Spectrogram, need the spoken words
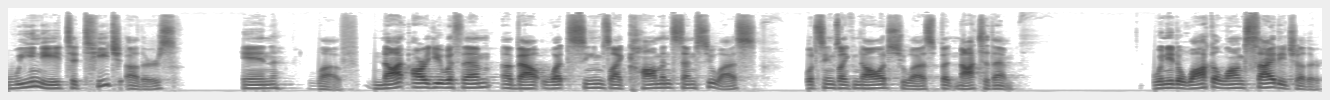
we need to teach others in love, not argue with them about what seems like common sense to us, what seems like knowledge to us, but not to them. We need to walk alongside each other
